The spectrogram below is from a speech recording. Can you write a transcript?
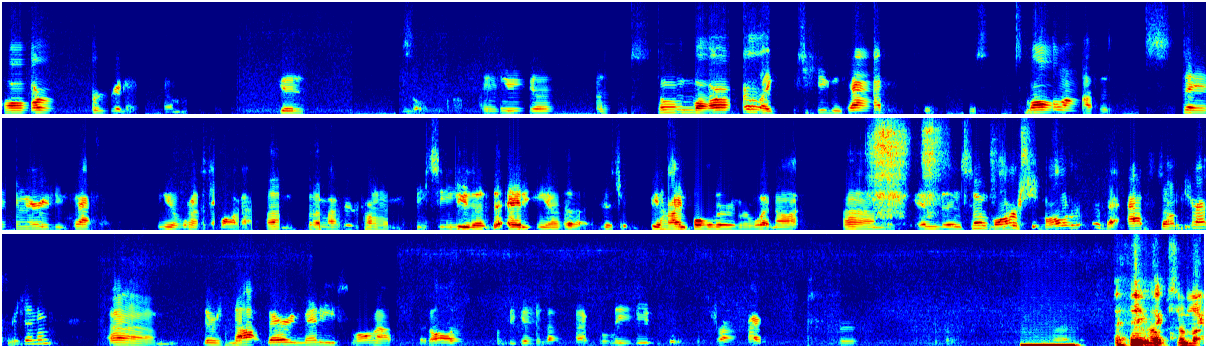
target them because you know, some are like you can catch the smallmouth the same area you catch you know when. Um, but I'm trying to you see the the eddy, you know the just behind boulders or whatnot. Um, and then some are smaller that have some trappers in them. Um, there's not very many smallmouths at all because I believe the stripers I think I the hope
